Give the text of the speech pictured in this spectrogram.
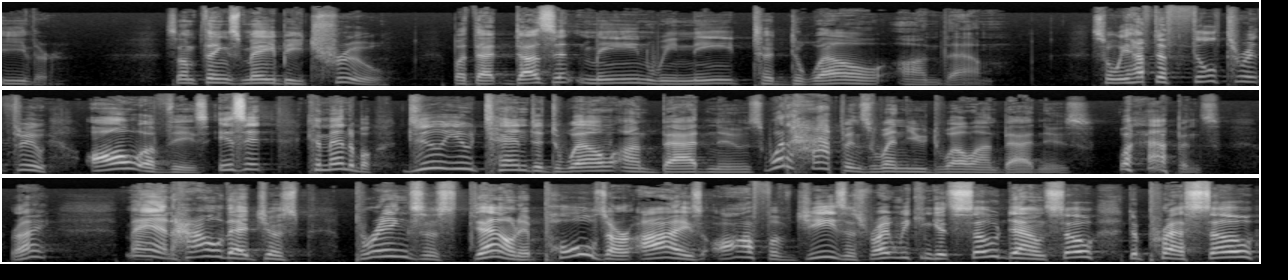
either. Some things may be true, but that doesn't mean we need to dwell on them. So we have to filter it through all of these. Is it commendable? Do you tend to dwell on bad news? What happens when you dwell on bad news? What happens, right? Man, how that just brings us down. It pulls our eyes off of Jesus, right? We can get so down, so depressed, so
